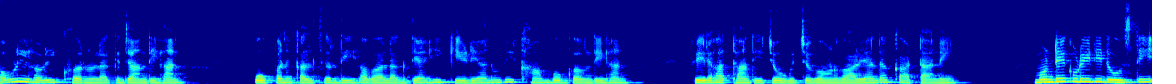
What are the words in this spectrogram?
ਹੌਲੀ-ਹੌਲੀ ਖੁਰਨ ਲੱਗ ਜਾਂਦੇ ਹਨ। ਓਪਨ ਕਲਚਰ ਦੀ ਹਵਾ ਲੱਗਦਿਆਂ ਹੀ ਕੀੜਿਆਂ ਨੂੰ ਵੀ ਖੰਭ ਉਗਾਉਂਦੇ ਹਨ। ਫਿਰ ਹੱਥਾਂ ਦੀ ਚੋਗ ਚਗਾਉਣ ਵਾਲਿਆਂ ਦਾ ਘਾਟਾ ਨਹੀਂ। ਮੁੰਡੇ ਕੁੜੀ ਦੀ ਦੋਸਤੀ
